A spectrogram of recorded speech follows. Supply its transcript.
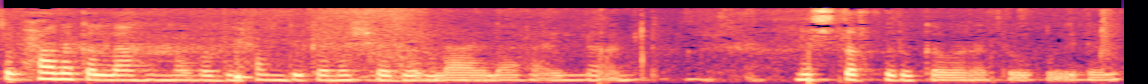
سبحانك اللهم وبحمدك نشهد ان لا اله الا انت۔ نستغفرك ونتوب اليك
